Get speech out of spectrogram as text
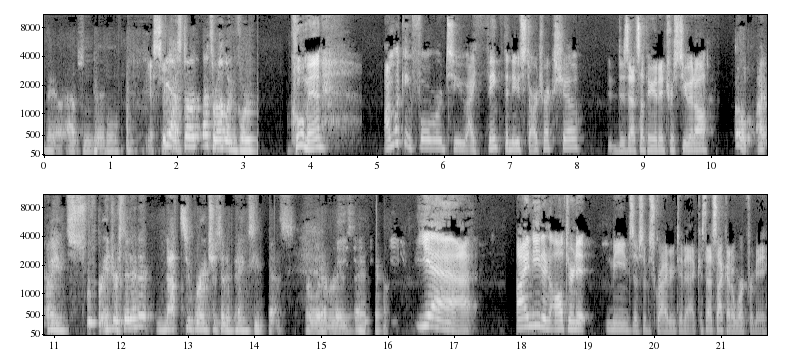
They are absolutely terrible. yes, sir. yeah, so that's what I'm looking for. Cool, man. I'm looking forward to. I think the new Star Trek show. Does that something that interests you at all? Oh, I, I mean, super interested in it. Not super interested in paying CBS or whatever it is. And, know, Yeah, I need an alternate means of subscribing to that because that's not going to work for me.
